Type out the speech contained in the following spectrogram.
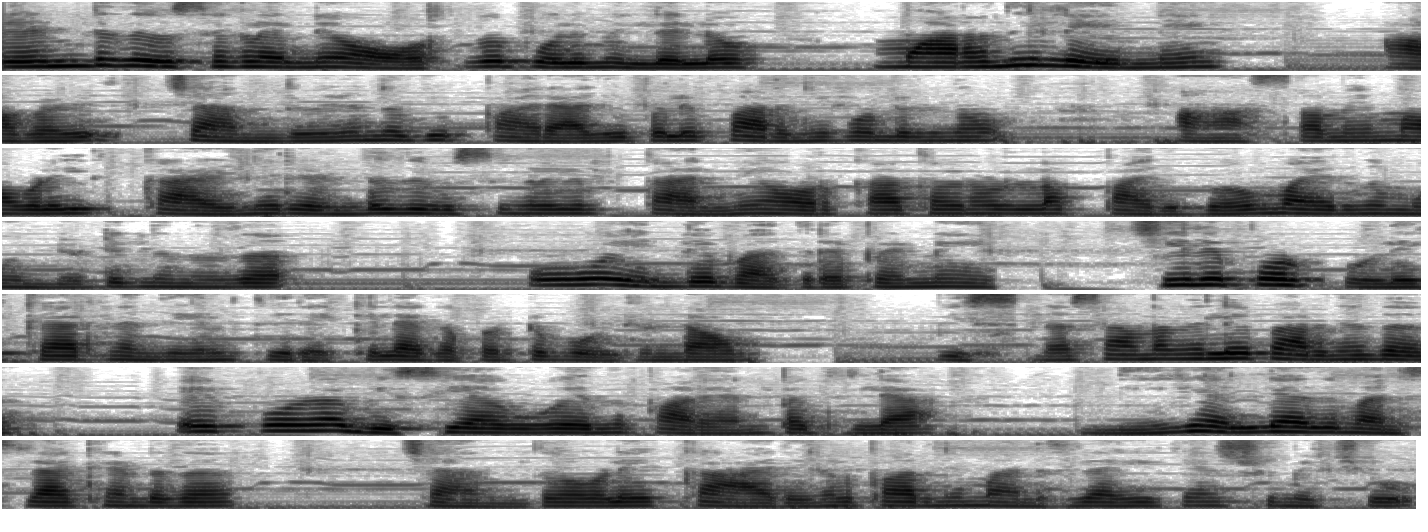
രണ്ട് ദിവസങ്ങൾ എന്നെ ഓർത്തത് പോലും ഇല്ലല്ലോ മറന്നില്ലേ എന്നെ? അവൾ ചന്തുവിനെ നോക്കി പരാതി പോലെ പറഞ്ഞുകൊണ്ടിരുന്നു. ആ സമയം അവളിൽ കഴിഞ്ഞ രണ്ട് ദിവസങ്ങളിലും തന്നെ ഓർക്കാത്തവനുള്ള പരിഭവമായിരുന്നു മുന്നിട്ട് നിന്നത്. ഓ എന്റെ ഭദ്രപ്പെണ്ണെ ചിലപ്പോൾ പുള്ളിക്കാരൻ എന്തെങ്കിലും തിരക്കിൽ അകപ്പെട്ടു പോയിട്ടുണ്ടാവും. ബിസിനസ് ആണെന്നല്ലേ പറഞ്ഞത്. എപ്പോഴാ ബിസി ആകുക എന്ന് പറയാൻ പറ്റില്ല. നീയല്ലേ അത് മനസ്സിലാക്കേണ്ടത്? ചന്തു അവളെ കാര്യങ്ങൾ പറഞ്ഞ് മനസ്സിലാക്കിക്കാൻ ശ്രമിച്ചു.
